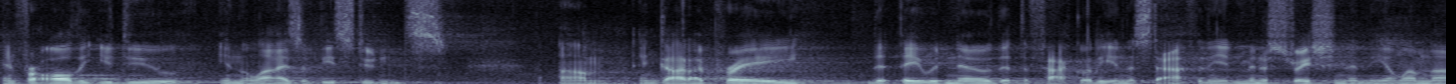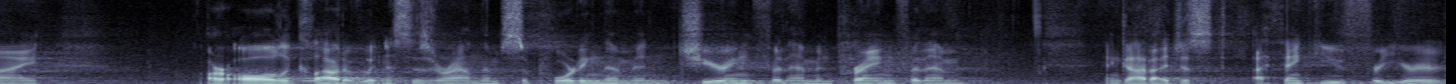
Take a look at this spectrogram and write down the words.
and for all that you do in the lives of these students. Um, and God, I pray that they would know that the faculty and the staff and the administration and the alumni are all a cloud of witnesses around them, supporting them and cheering for them and praying for them. And God, I just, I thank you for your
